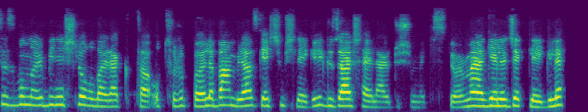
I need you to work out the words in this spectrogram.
siz bunları bilinçli olarak da oturup böyle ben biraz geçmişle ilgili güzel şeyler düşünmek istiyorum veya gelecekle ilgili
